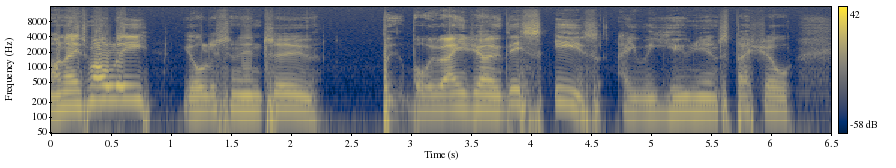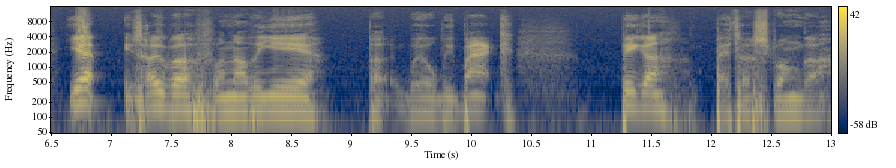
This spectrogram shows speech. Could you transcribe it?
My name's Moldie. You're listening to Bootboy Radio. This is a reunion special. Yep, it's over for another year, but we'll be back bigger, better, stronger.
